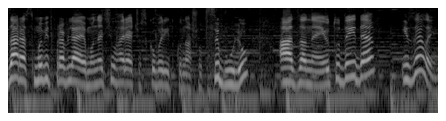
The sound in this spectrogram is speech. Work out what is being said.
Зараз ми відправляємо на цю гарячу сковорідку нашу цибулю, а за нею туди йде і зелень.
